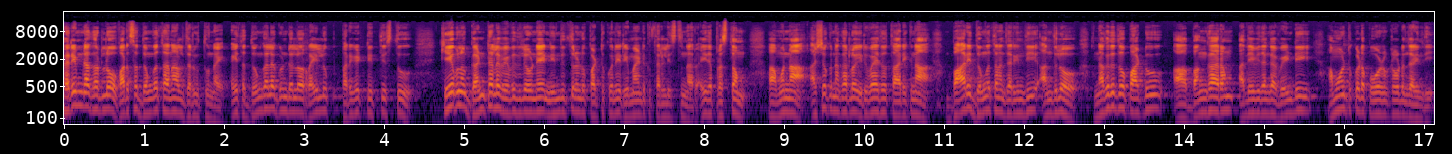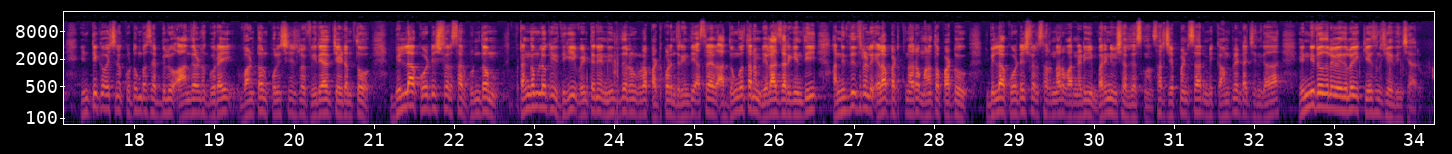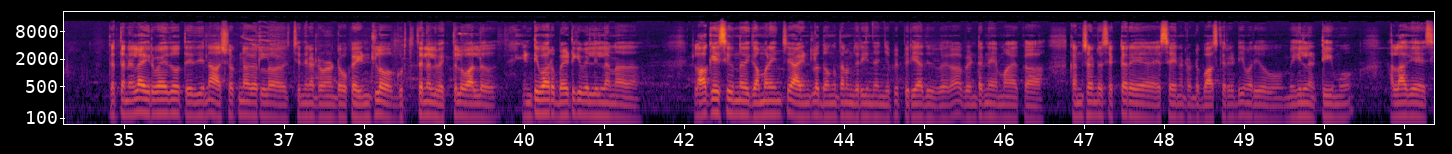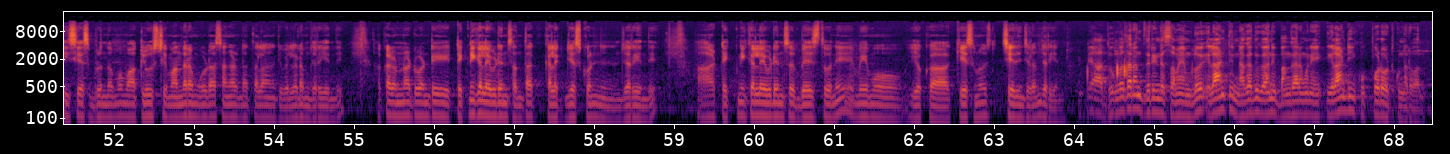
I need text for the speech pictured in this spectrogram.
కరీంనగర్లో వరుస దొంగతనాలు జరుగుతున్నాయి. అయితే దొంగల గుండెలో రైలు పరిగెట్టెత్తిస్తూ కేవలం గంటల వ్యవధిలోనే నిందితులను పట్టుకొని రిమాండ్కు తరలిస్తున్నారు. అయితే ప్రస్తుతం ఆ, మొన్న అశోక్ నగర్లో ఇరవై ఐదో తారీఖున భారీ దొంగతనం జరిగింది. అందులో నగదుతో పాటు ఆ బంగారం అదేవిధంగా వెండి అమౌంట్ కూడా పోగొట్టుకోవడం జరిగింది. ఇంటికి వచ్చిన కుటుంబ సభ్యులు ఆందోళనకు గురై వన్ టౌన్ పోలీస్ స్టేషన్లో ఫిర్యాదు చేయడంతో బిల్లా కోటేశ్వర సార్ బృందం రంగంలోకి దిగి వెంటనే నిందితులను కూడా పట్టుకోవడం జరిగింది. అసలు ఆ దొంగతనం ఎలా జరిగింది? ఆ నిందితులను ఎలా పట్టుకున్నారో మనతో పాటు బిల్లా కోటేశ్వర సార్ ఉన్నారు. వారిని అడిగి మరిన్ని విషయాలు తెలుసుకుందాం. సార్ చెప్పండి సార్ మీకు కంప్లైంట్ వచ్చింది కదా ఎన్ని రోజుల వ్యవధిలో ఈ కేసును ఛేదించారు? గత నెల ఇరవై ఐదో తేదీన అశోక్ నగర్లో చెందినటువంటి ఒక ఇంట్లో గుర్తు తెలియని వ్యక్తులు వాళ్ళు ఇంటి వారు బయటికి వెళ్ళిన లాక్ వేసి ఉన్నది గమనించి ఆ ఇంట్లో దొంగతనం జరిగిందని చెప్పి ఫిర్యాదు ఇవ్వగా వెంటనే మా యొక్క కన్సర్న్ సెక్టర్ ఎస్ఐ అయినటువంటి భాస్కర్ రెడ్డి మరియు మిగిలిన టీము అలాగే సిసిఎస్ బృందము మా క్లూస్ టీం అందరం కూడా సంఘటన స్థలానికి వెళ్ళడం జరిగింది. అక్కడ ఉన్నటువంటి టెక్నికల్ ఎవిడెన్స్ అంతా కలెక్ట్ చేసుకొని జరిగింది. ఆ టెక్నికల్ ఎవిడెన్స్ బేస్తోని మేము ఈ యొక్క కేసును ఛేదించడం జరిగింది. ఆ దొంగతనం జరిగిన సమయంలో ఎలాంటి నగదు కానీ బంగారం కానీ ఎలాంటి పొడగొట్టుకున్నారు వాళ్ళు?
